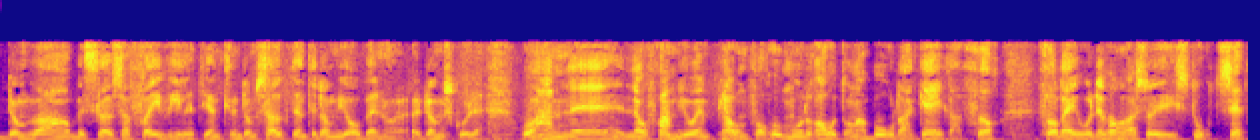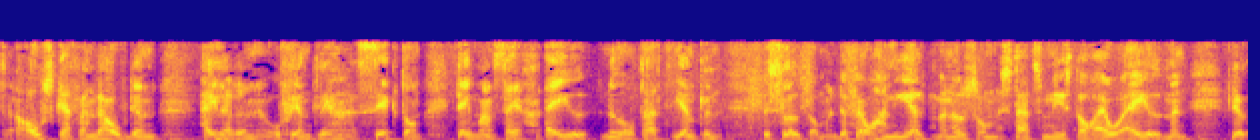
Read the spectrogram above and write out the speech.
de var arbetslösa frivilligt egentligen. De sökte inte de jobben eh, de skulle. Och han eh, la fram ju en plan för hur Moderaterna borde agera för, för det. Och det var alltså i stort sett avskaffande av den, hela den offentliga sektorn. Det man ser EU nu har tagit egentligen beslut om. Det får han hjälp med nu som statsminister och EU. Men det,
